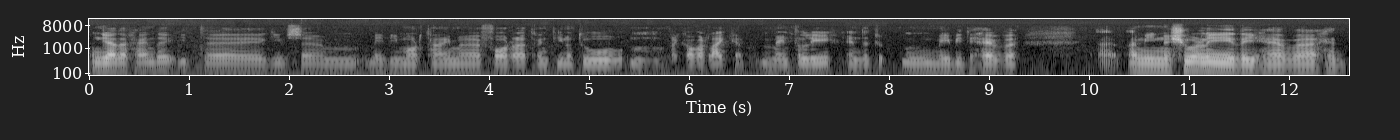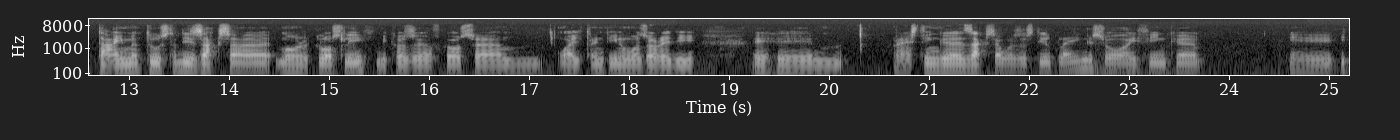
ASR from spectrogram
On the other hand, it gives um, maybe more time for Trentino to um, recover, like mentally, and to maybe they have. I mean, surely they have uh, had time to study Zaksa more closely because, uh, of course, um, while Trentino was already uh, um, resting, Zaksa was still playing. So I think it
